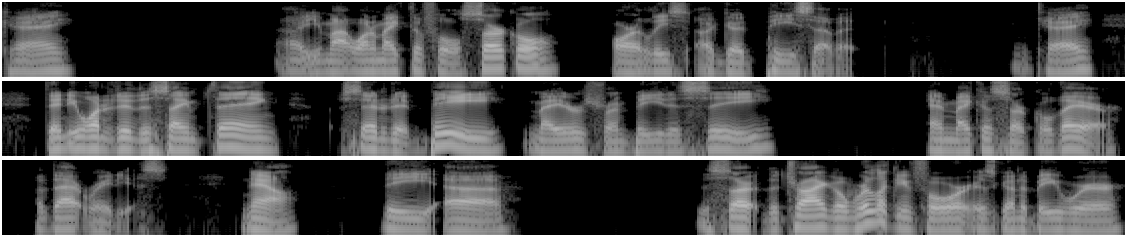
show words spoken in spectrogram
Okay. Uh, you might want to make the full circle or at least a good piece of it. Okay. Then you want to do the same thing centered at B, measures from B to C and make a circle there of that radius. Now, the uh, the, the triangle we're looking for is going to be where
